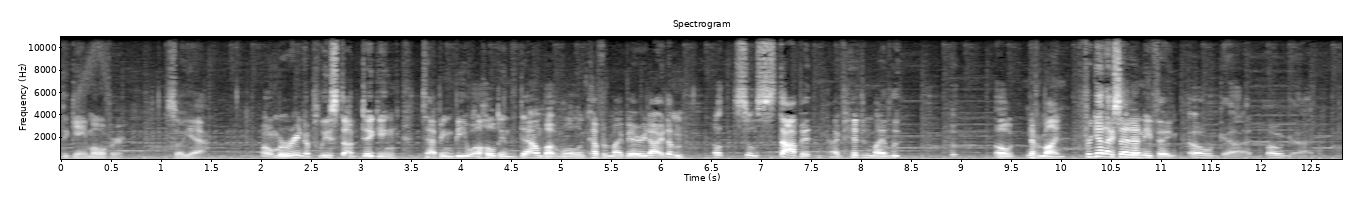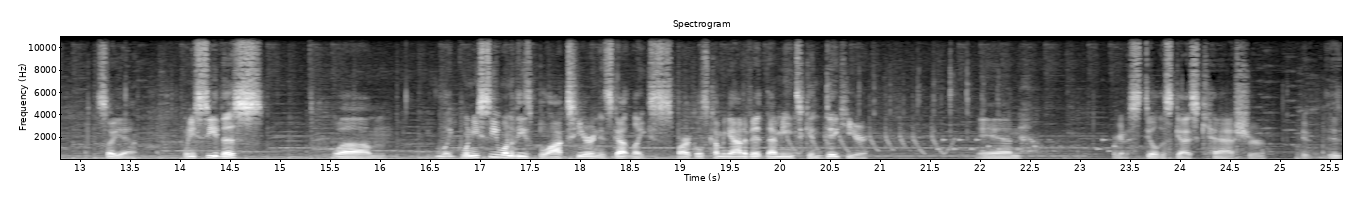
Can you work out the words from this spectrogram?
the game over. So yeah. Oh, Marina, please stop digging. Tapping B while holding the down button will uncover my buried item. Oh, so stop it. I've hidden my loot. Oh, never mind. Forget I said anything. Oh, God. Oh, God. So yeah. When you see this, um, like when you see one of these blocks here and it's got like sparkles coming out of it, that means you can dig here. And we're gonna steal this guy's cash, or it, it,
